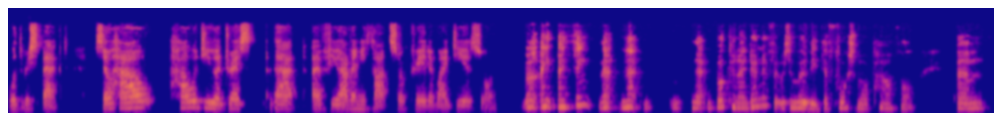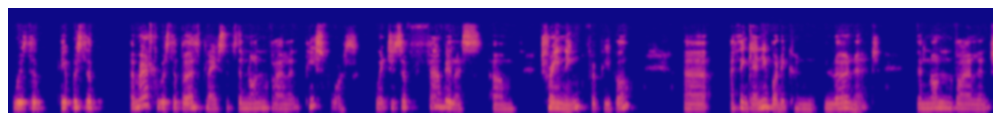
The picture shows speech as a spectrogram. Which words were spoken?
with respect. So how how would you address that if you have any thoughts or creative ideas or well I, I think that that that book and I don't know if it was a movie, The Force More Powerful, um, was the it was the America was the birthplace of the Nonviolent Peace Force, which is a fabulous um, training for people. Uh, I think anybody can learn it. The Nonviolent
